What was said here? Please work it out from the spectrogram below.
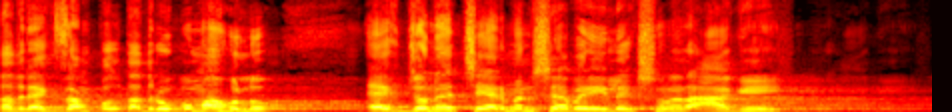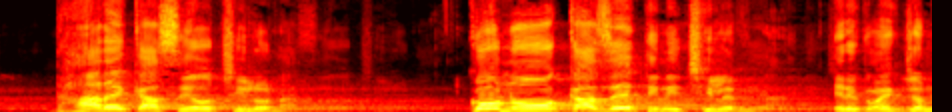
তাদের এক্সাম্পল তাদের উপমা হলো একজনের চেয়ারম্যান সাহেবের ইলেকশনের আগে ধারে কাছেও ছিল না। কোনো কাজে তিনি ছিলেন না। এরকম একজন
